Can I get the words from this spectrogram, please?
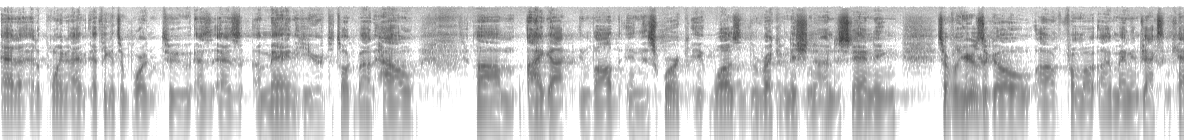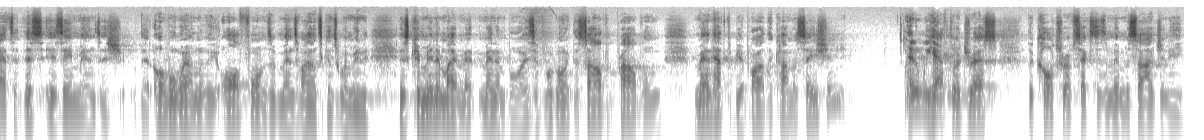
at, a, at a point. I, I, think it's important to, as as a man here, to talk about how um, I got involved in this work, it was the recognition and understanding several years ago uh, from a, a, man named Jackson Katz that this is a men's issue, that overwhelmingly all forms of men's violence against women is committed by men and boys. If we're going to solve the problem, men have to be a part of the conversation. And we have to address the culture of sexism and misogyny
